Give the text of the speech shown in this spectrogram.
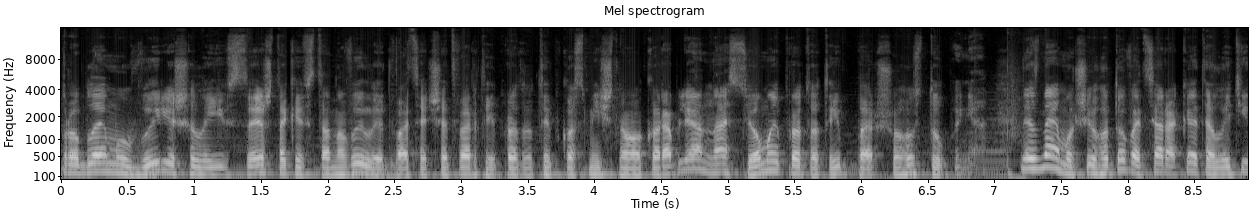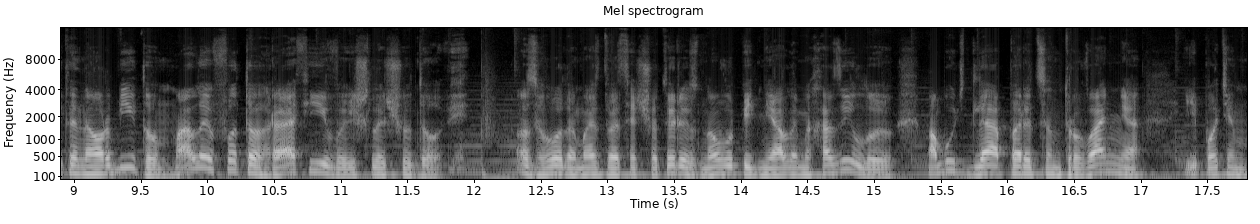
Проблему вирішили і все ж таки встановили 24-й прототип космічного корабля на 7-й прототип першого ступеня. Не знаємо, чи готова ця ракета летіти на орбіту, але фотографії вийшли чудові. Згодом С-24 знову підняли мехазилою, мабуть, для перецентрування, і потім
